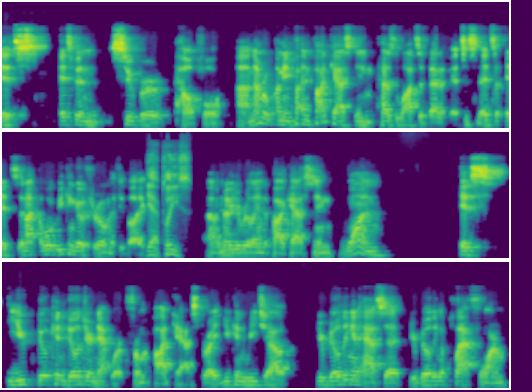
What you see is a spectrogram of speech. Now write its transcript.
it's it's been super helpful. Uh, number, I mean, and podcasting has lots of benefits. It's it's it's, and I, well, we can go through them if you'd like. Yeah, please. Uh, I know you're really into podcasting. One, it's you can build your network from a podcast, right? You can reach out. You're building an asset. You're building a platform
